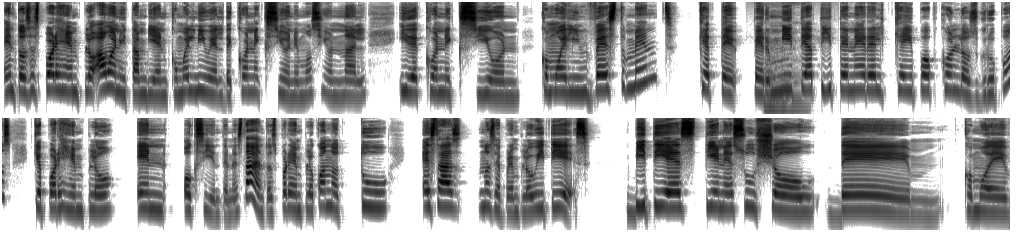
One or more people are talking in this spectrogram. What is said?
Entonces, por ejemplo, ah, bueno, y también como el nivel de conexión emocional y de conexión, como el investment que te permite a ti tener el K-pop con los grupos que, por ejemplo, en Occidente no está. Entonces, por ejemplo, cuando tú estás, no sé, por ejemplo, BTS. BTS tiene su show de mm, como de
